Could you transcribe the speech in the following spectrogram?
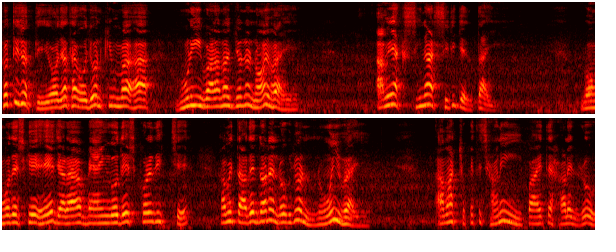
সত্যি সত্যি, অযথা ওজন কিংবা হুঁড়ি বাড়ানোর জন্য নয় ভাই। আমি এক সিনার সিটিজেন, তাই। বঙ্গদেশকে যারা ম্যাঙ্গো দেশ করে দিচ্ছে আমি তাদের দলের লোকজন নই ভাই। আমার চোখেতে ছানি, পায়েতে হাড়ের রোগ,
